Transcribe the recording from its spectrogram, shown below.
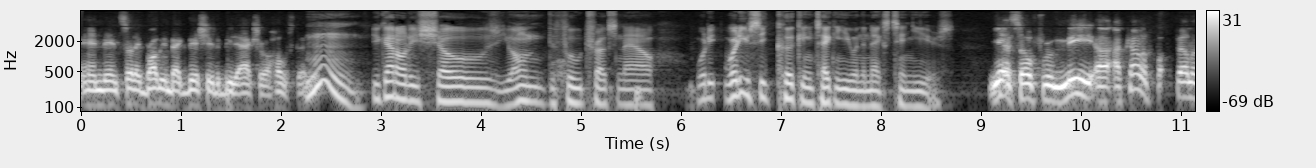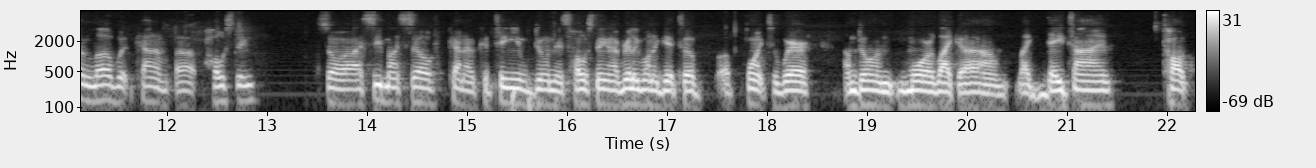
and then so they brought me back this year to be the actual host of it. Mm. You got all these shows. You own the food trucks now. Where do you, where do you see cooking taking you in the next ten years? Yeah. So for me, uh, I kind of f- fell in love with kind of uh, hosting. So I see myself kind of continue doing this hosting. I really want to get to a, a point to where I'm doing more like um like daytime talk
